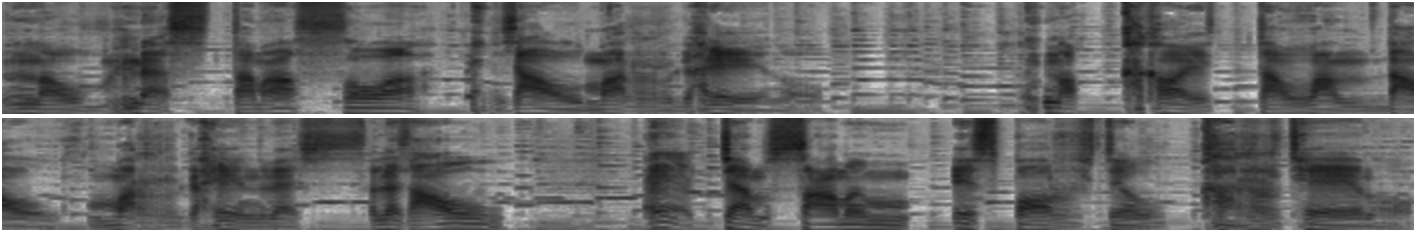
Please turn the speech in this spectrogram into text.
но вместо масла взял маргарину. Но какой-то вандал маргарин весь слезал и тем самым испортил картину.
